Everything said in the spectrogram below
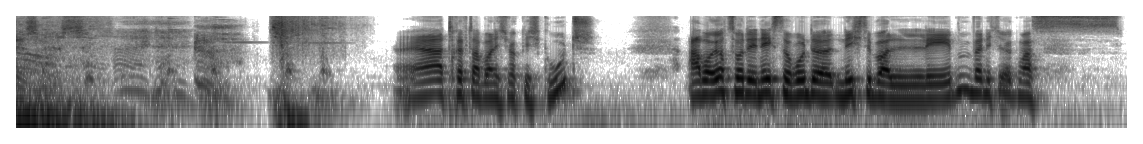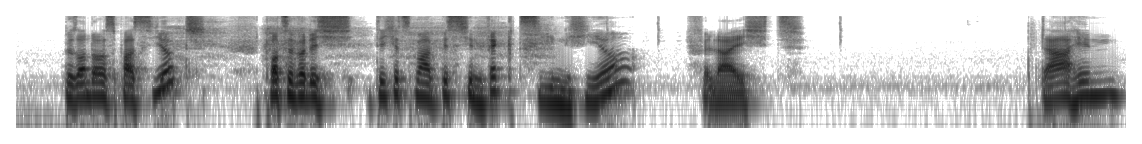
business. Er trifft aber nicht wirklich gut. Aber jetzt wird die nächste Runde nicht überleben, wenn nicht irgendwas Besonderes passiert. Trotzdem würde ich dich jetzt mal ein bisschen wegziehen hier. Vielleicht dahin.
